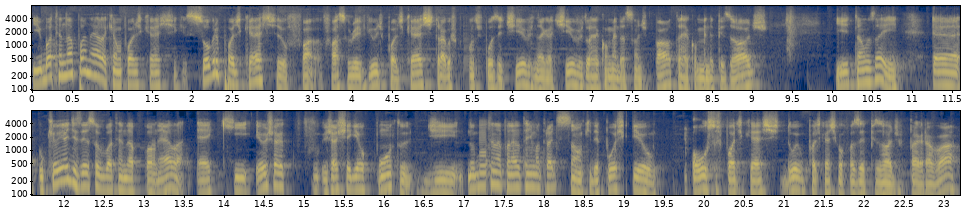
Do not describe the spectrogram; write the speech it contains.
e Batendo na Panela, que é um podcast sobre podcast, eu fa- faço review de podcast, trago os pontos positivos, negativos, dou recomendação de pauta, recomendo episódios. E estamos aí. É, o que eu ia dizer sobre o Batendo na Panela é que eu já, já cheguei ao ponto de. No Batendo na Panela tem uma tradição que depois que eu ouço os podcasts do podcast que eu vou fazer episódio para gravar,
